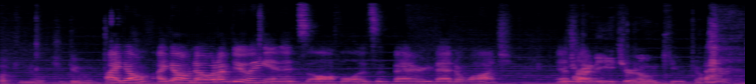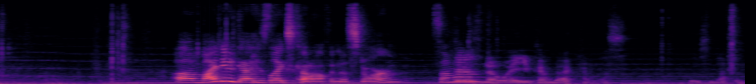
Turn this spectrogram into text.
fucking know what you're doing. I don't. I don't know what I'm doing, and it's awful. It's very bad to watch. You're And trying like, to eat your own cucumber. uh, my dude got his legs cut off in the storm somehow. There's no way you come back from this. There's nothing.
